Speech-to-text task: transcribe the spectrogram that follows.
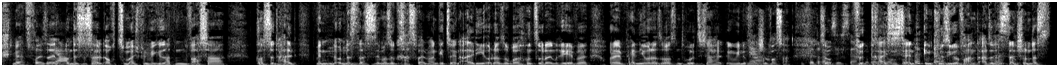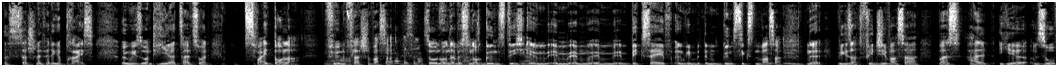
schmerzfrei sein. Ja. Und es ist halt auch zum Beispiel, wie gesagt, ein Wasser kostet halt, wenn, und das, das ist immer so krass, weil man geht so in Aldi oder so bei uns oder in Rewe oder in Penny oder sowas und holt sich da halt irgendwie eine Ja. Flasche Wasser. Für 30 so, Cent Für oder 30 so. Cent inklusive Pfand. Also das ist dann schon das, das ist dann schon der fertige Preis. Irgendwie so. Und hier zahlst du halt zwei Dollar für Ja. eine Flasche Wasser. Ja, da so, ne, und da bist du noch günstig Ja. im, im, im, im, im Big Safe irgendwie mit dem günstigsten Wasser. ne? Wie gesagt, Fiji-Wasser, was halt hier so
